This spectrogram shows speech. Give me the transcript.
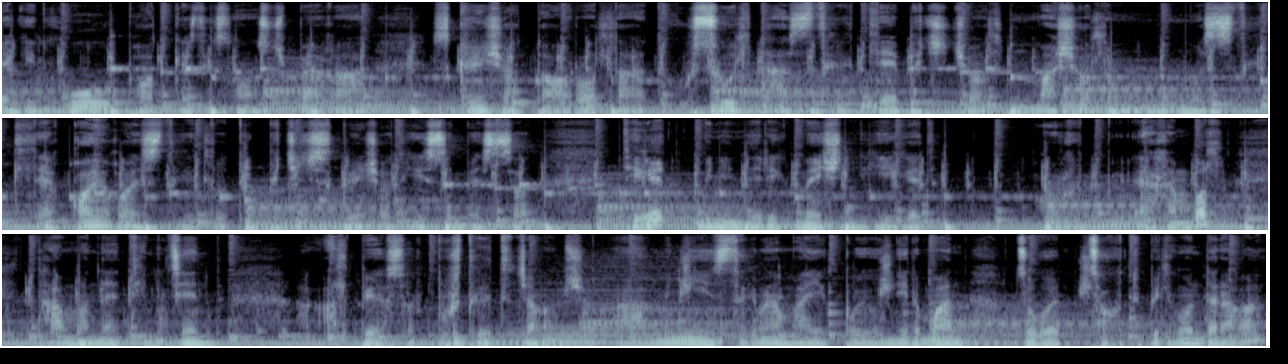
яг энэ хүү подкастыг сонсож байгаа скриншотоо оруулаад өсвөл та сэтгэлдээ бичиж болно. Маш олон хүмүүс сэтгэлдээ гой гой сэтгэлүүдийг бичиж скриншот хийсэн байсан. Тэгээд миний нэрийг меншн хийгээд яах юм бол та манай тэмцээнд аль бие ёсоор бүртгэгдэж байгаа юм шиг. А миний Instagram хаяг буюу нэр маань зүгээр цогт бэлгүүн дээр байгаа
